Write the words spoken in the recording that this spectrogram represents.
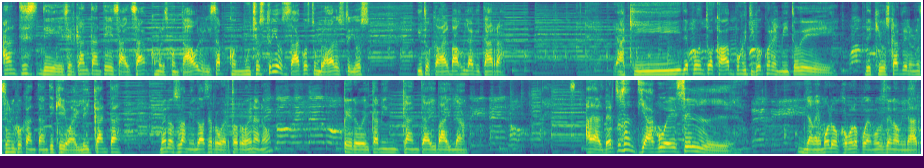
antes de ser cantante de salsa, como les contaba, bolerista, con muchos tríos, estaba acostumbrado a los tríos y tocaba el bajo y la guitarra. Aquí de pronto acaba un poquitico con el mito de, de que Oscar de León es el único cantante que baila y canta. Bueno, eso también lo hace Roberto Roena, ¿no? pero él también canta y baila. Adalberto Santiago es el, llamémoslo, ¿cómo lo podemos denominar?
